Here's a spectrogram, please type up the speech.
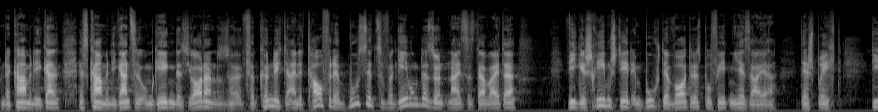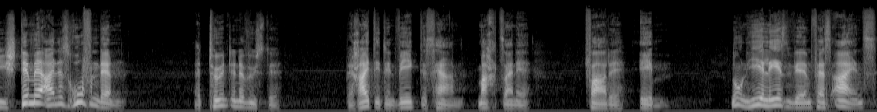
Und er kam die, es kam in die ganze Umgegend des Jordan und verkündigte eine Taufe der Buße zur Vergebung der Sünden, heißt es da weiter, wie geschrieben steht im Buch der Worte des Propheten Jesaja. Der spricht: Die Stimme eines Rufenden ertönt in der Wüste, bereitet den Weg des Herrn, macht seine Pfade eben. Nun, hier lesen wir in Vers 1,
